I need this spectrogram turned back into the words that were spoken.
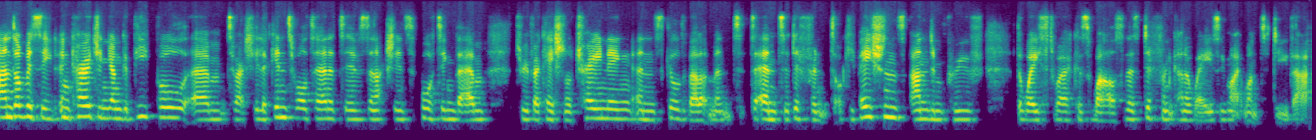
and obviously encouraging younger people um, to actually look into alternatives and actually supporting them through vocational training and skill development to enter different occupations and improve the waste work as well. So there's different kind of ways we might want to do that.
